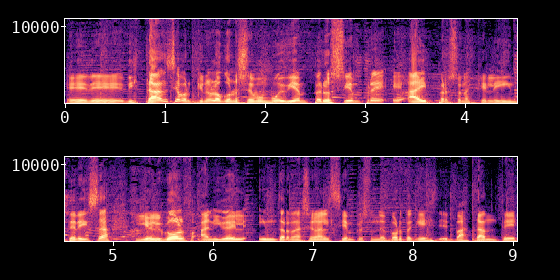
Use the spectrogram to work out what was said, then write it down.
eh, de distancia porque no lo conocemos muy bien, pero siempre eh, hay personas que les interesa y el golf a nivel internacional siempre es un deporte que es bastante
